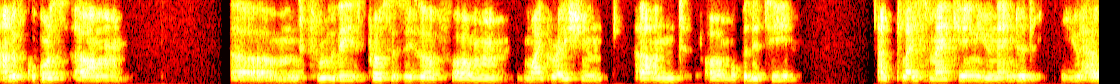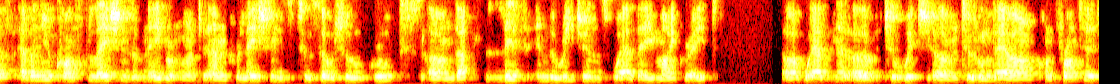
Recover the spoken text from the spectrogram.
And of course, um, um, through these processes of um, migration and uh, mobility and placemaking, you named it, you have ever new constellations of neighborhood and relations to social groups um, that live in the regions where they migrate, uh, where, uh, to which um, to whom they are confronted.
